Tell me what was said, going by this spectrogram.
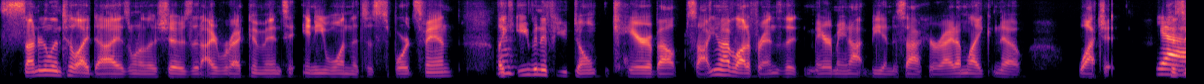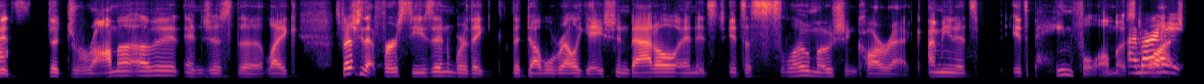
Sunderland Till I Die is one of those shows that I recommend to anyone that's a sports fan. Like, mm-hmm. even if you don't care about soccer, you know, I have a lot of friends that may or may not be into soccer, right? I'm like, no, watch it. Yeah. Because it's the drama of it and just the like especially that first season where they the double relegation battle and it's it's a slow motion car wreck. I mean it's it's painful almost I'm already watch.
